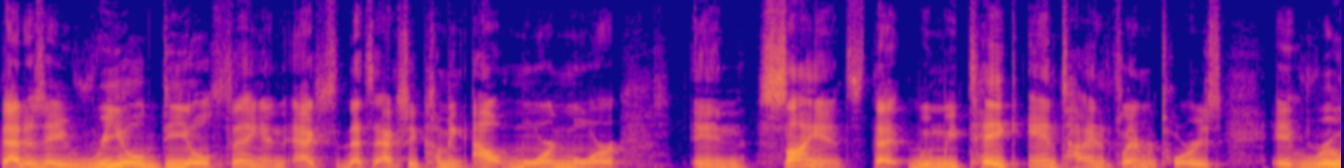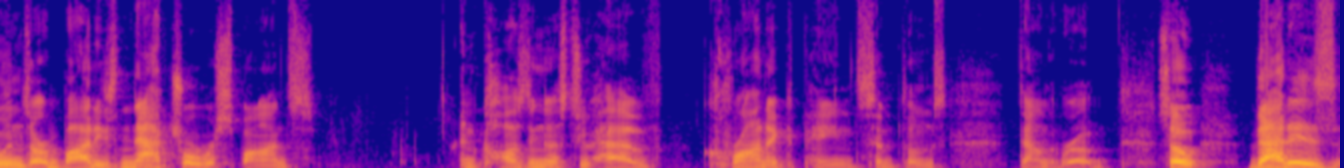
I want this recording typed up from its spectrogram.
That is a real deal thing, and that's actually coming out more and more in science that when we take anti inflammatories, it ruins our body's natural response and causing us to have chronic pain symptoms down the road. So that is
